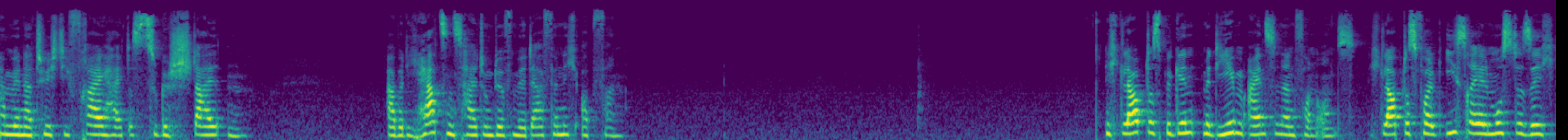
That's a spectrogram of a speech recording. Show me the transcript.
haben wir natürlich die Freiheit, es zu gestalten aber die Herzenshaltung dürfen wir dafür nicht opfern. Ich glaube, das beginnt mit jedem Einzelnen von uns. Ich glaube, das Volk Israel musste sich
